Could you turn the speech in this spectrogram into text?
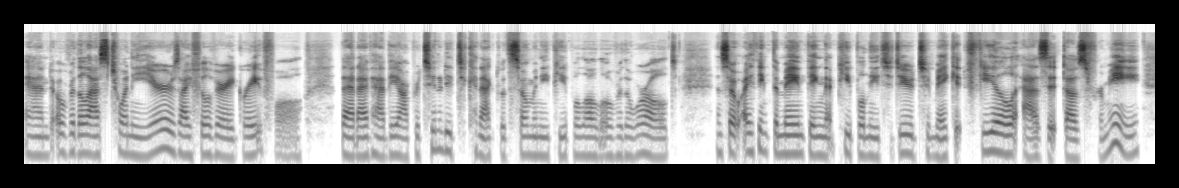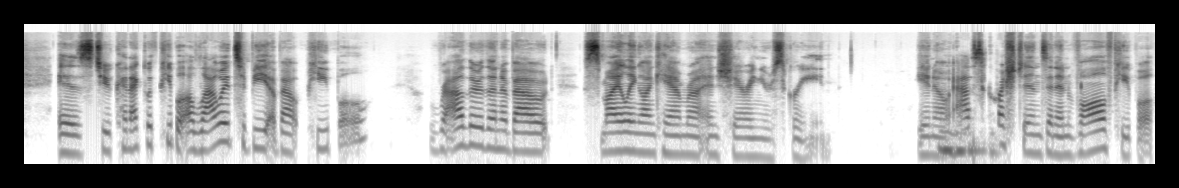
and over the last 20 years, I feel very grateful that I've had the opportunity to connect with so many people all over the world. And so I think the main thing that people need to do to make it feel as it does for me is to connect with people, allow it to be about people rather than about smiling on camera and sharing your screen. You know mm-hmm. ask questions and involve people.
